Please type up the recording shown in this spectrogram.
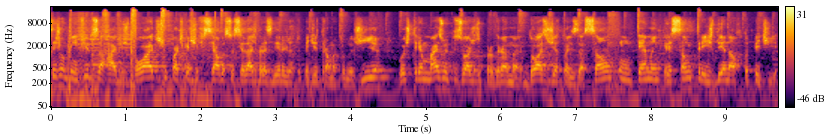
Sejam bem-vindos à Rádio Sbot, o podcast oficial da Sociedade Brasileira de Ortopedia e Traumatologia. Hoje teremos mais um episódio do programa Doses de Atualização com o tema Impressão 3D na Ortopedia.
